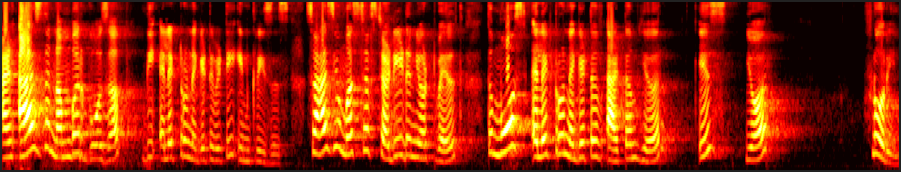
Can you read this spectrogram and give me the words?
And as the number goes up the electronegativity increases. So as you must have studied in your 12th the most electronegative atom here is your fluorine.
